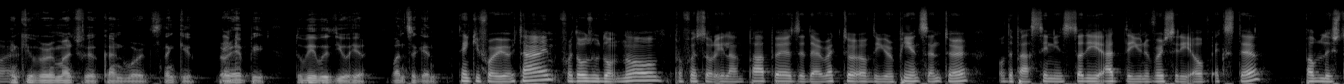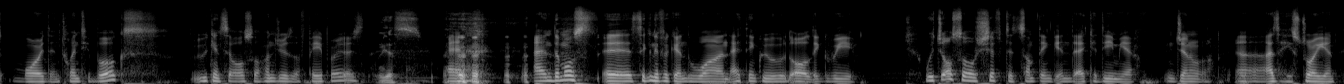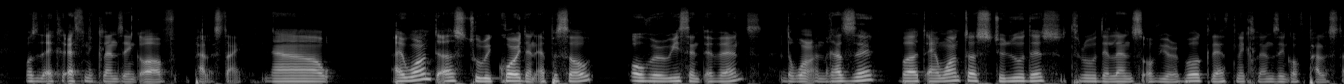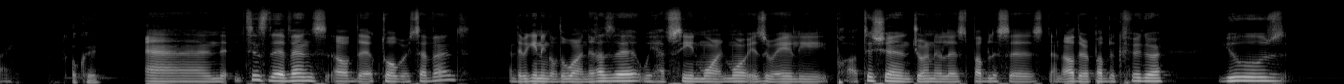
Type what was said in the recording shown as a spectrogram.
Thank you very much for your kind words. Thank you. Very Thank happy to be with you here once again. Thank you for your time. For those who don't know, Professor Ilan Pappé is the director of the European Center of the Palestinian Study at the University of Exeter. Published more than 20 books. We can say also hundreds of papers. Yes. and, and the most uh, significant one, I think we would all agree, which also shifted something in the academia in general, uh, as a historian, was the ethnic cleansing of Palestine. Now, I want us to record an episode over recent events, the war in Gaza, but I want us to do this through the lens of your book, The Ethnic Cleansing of Palestine. Okay. And since the events of the October 7th, at the beginning of the war in Gaza, we have seen more and more Israeli politicians, journalists, publicists, and other public figure use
